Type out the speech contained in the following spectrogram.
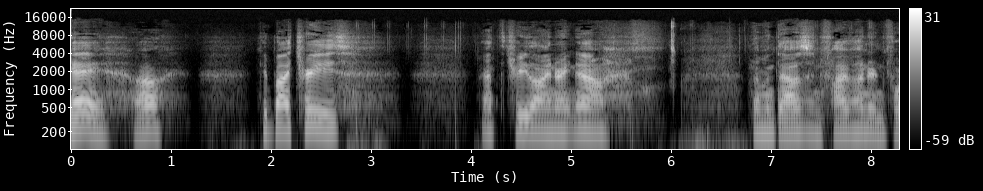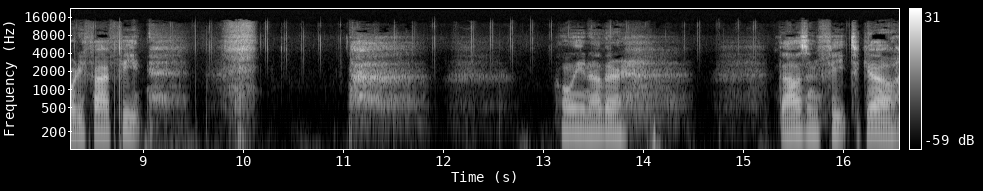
Okay, well, goodbye trees. At the tree line right now. 11,545 feet. Only another thousand feet to go.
